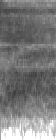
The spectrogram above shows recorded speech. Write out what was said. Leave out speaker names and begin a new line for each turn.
Sorry.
